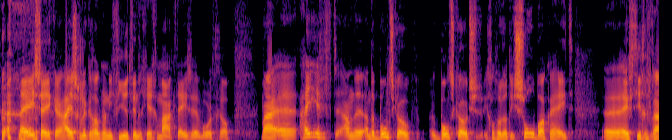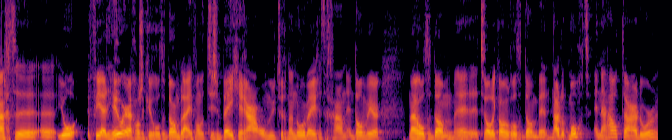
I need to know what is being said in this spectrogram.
Maar, nee, zeker. Hij is gelukkig ook nog niet 24 keer gemaakt, deze woordgrap. Maar uh, hij heeft aan de, aan de bondscoach, bondscoach, ik geloof dat hij Solbakken heet, uh, heeft hij gevraagd, uh, joh, vind jij het heel erg als ik in Rotterdam blijf? Want het is een beetje raar om nu terug naar Noorwegen te gaan en dan weer naar Rotterdam, hè, terwijl ik al in Rotterdam ben. Nou, dat mocht. En hij haalt daardoor,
